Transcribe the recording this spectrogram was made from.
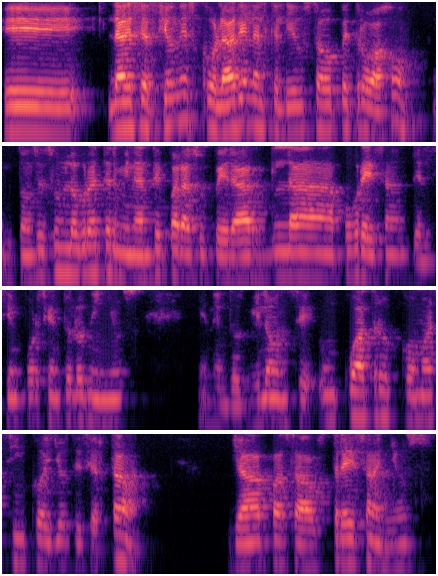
Eh, la deserción escolar en la alcaldía de Gustavo Petro bajó, entonces un logro determinante para superar la pobreza del 100% de los niños en el 2011, un 4,5 de ellos desertaban. Ya pasados tres años,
